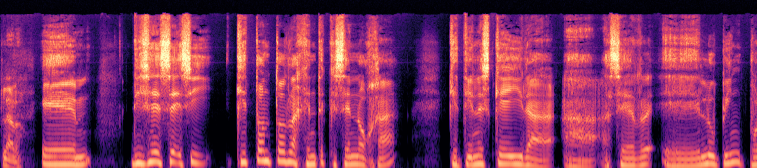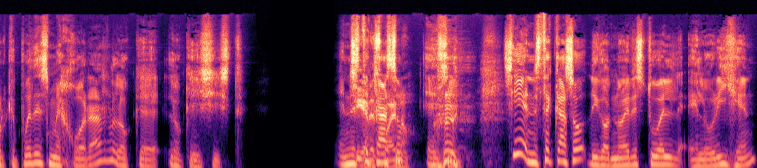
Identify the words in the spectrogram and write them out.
claro. Eh, dice Ceci, qué tonto es la gente que se enoja que tienes que ir a, a hacer eh, looping porque puedes mejorar lo que, lo que hiciste. En Si este caso, bueno. eh, sí. Sí, en este caso, digo, no eres tú el, el origen,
